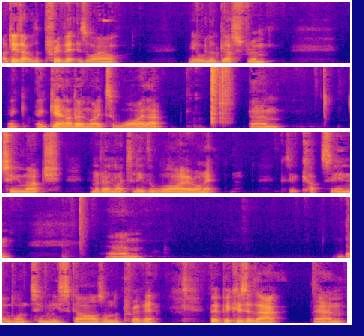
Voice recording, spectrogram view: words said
I do that with a privet as well, the old ligustrum. Again, I don't like to wire that um, too much and I don't like to leave the wire on it because it cuts in. Um, don't want too many scars on the privet. But because of that um,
